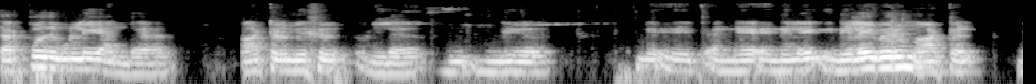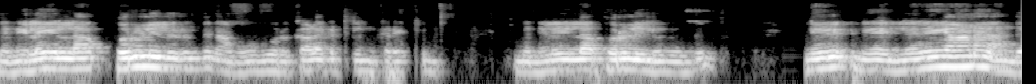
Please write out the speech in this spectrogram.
தற்போது உள்ளே அந்த ஆற்றல் மிகு அந்த நிலை நிலைபெறும் ஆற்றல் இந்த நிலையில்லா பொருளிலிருந்து நாம் ஒவ்வொரு காலகட்டத்திலும் கிடைக்கும் இந்த நிலையில்லா பொருளிலிருந்து நிலையான அந்த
